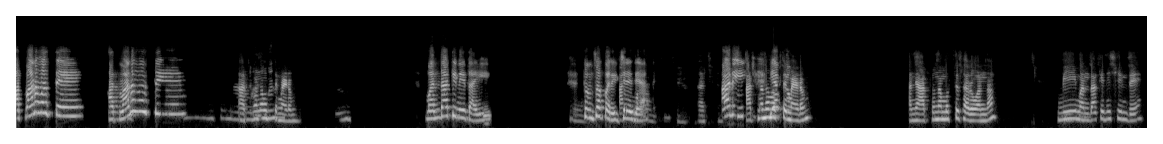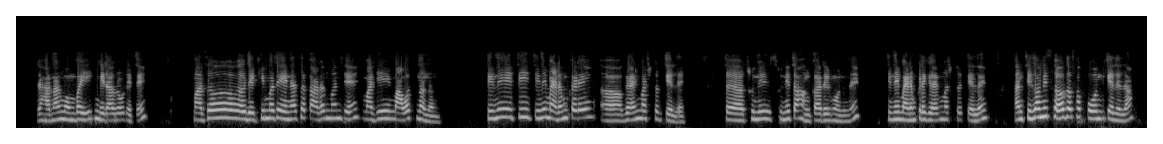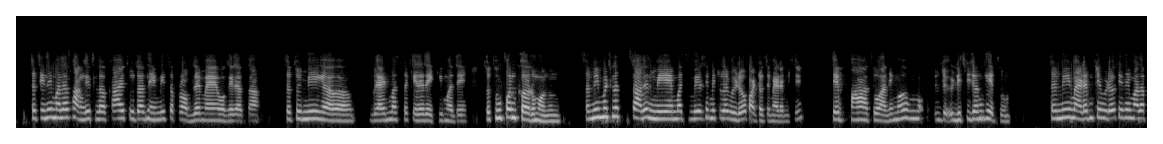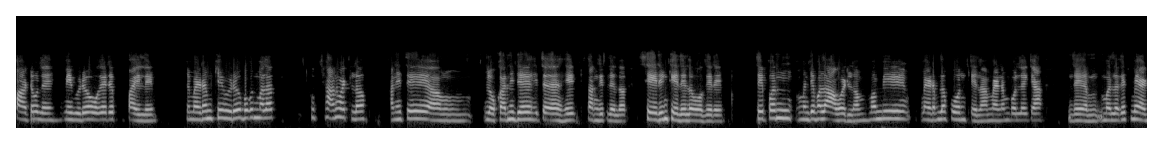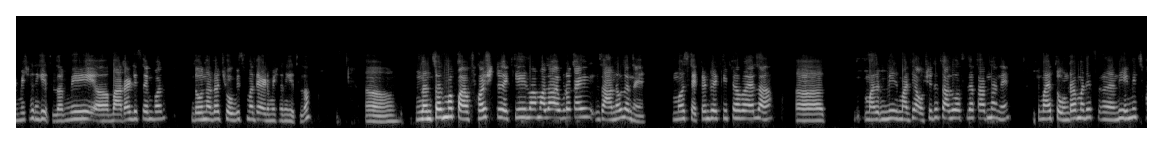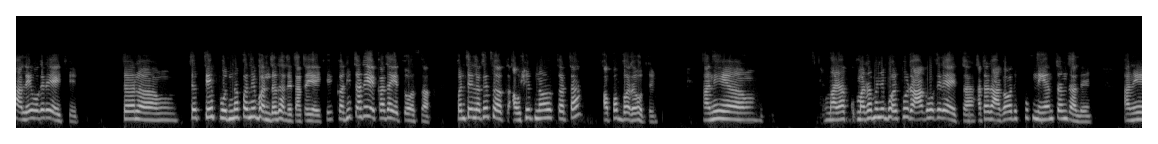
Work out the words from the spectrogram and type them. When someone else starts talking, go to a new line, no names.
आत्मा नमस्ते. आत्मा नमस्ते.
आठवण नमस्ते मॅडम.
मंदाकिनी ताई. तुमचा परिचय द्या. आणि
आत्मनमस्ते मॅडम. आणि आत्मनमस्ते सर्वांना. मी मंदाकिनी शिंदे राहणार मुंबई मीरा रोड येथे. माझं रेकीमध्ये येण्याचं कारण म्हणजे माझी मावस ननंद. तिने ती तिने मॅडमकडे ग्रँड मास्टर केलंय. सुनीता हंकारे म्हणून तिने मॅडमकडे ग्रँड मास्टर केलंय. आणि तिला मी सहज असा फोन केलेला. तर तिने मला सांगितलं काय तुझा नेहमीचा प्रॉब्लेम आहे वगैरे असा. तर तुम्ही ग्रँड मास्टर केलं रेकीमध्ये. तर तू पण कर म्हणून. तर मी म्हटलं चालेल मी मी मी तुला व्हिडिओ पाठवते मॅडमचे ते पाहतो आणि मग डिसिजन घेतो तर मी मॅडमचे व्हिडिओ तिने मला पाठवले. मी व्हिडिओ वगैरे पाहिले. तर मॅडमचे व्हिडिओ बघून मला खूप छान वाटलं. आणि ते लोकांनी जे हे सांगितलेलं शेअरिंग केलेलं वगैरे ते पण म्हणजे मला आवडलं. मग मी मॅडमला फोन केला. मॅडम बोलले की मग लगेच मी ऍडमिशन घेतलं. मी बारा डिसेंबर दोन हजार चोवीसमध्ये ऍडमिशन घेतलं. नंतर मग फर्स्ट रेकीला मला एवढं काही जाणवलं नाही. मग सेकंड रेकीच्या वेळेला मी माझी औषधं चालू असल्या कारणाने माझ्या तोंडामध्ये नेहमी छाले वगैरे यायचे. तर ते पूर्णपणे बंद झालेत आता यायचे. कधीतरी एखादा येतो असा. पण ते लगेच औषध न करता आपोआप बरं होते. आणि मला मला म्हणजे भरपूर राग वगैरे यायचा. आता रागावर खूप नियंत्रण झालंय. आणि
